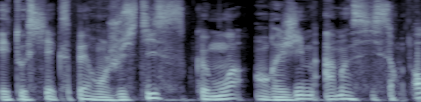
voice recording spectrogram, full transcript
est aussi expert en justice que moi en régime amincissant. Oh.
